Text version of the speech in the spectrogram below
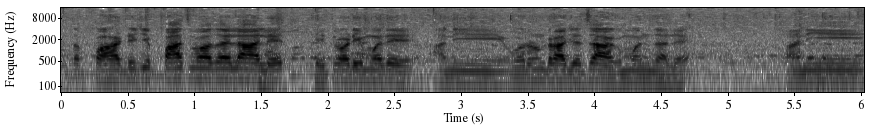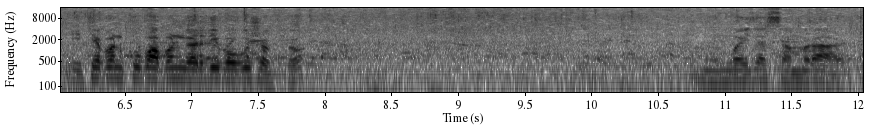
आता पहाटेचे पाच वाजायला आलेत खेतवाडीमध्ये आणि वरुणराजाचं आगमन झालं आहे आणि इथे पण खूप आपण गर्दी बघू शकतो. मुंबईचा सम्राट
